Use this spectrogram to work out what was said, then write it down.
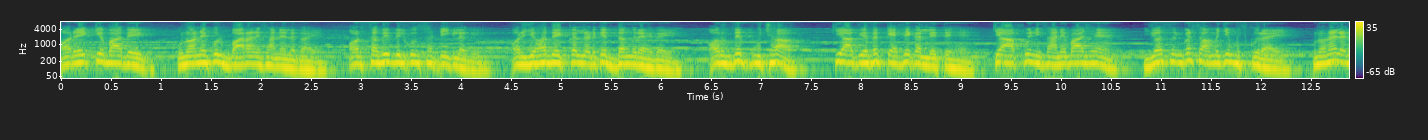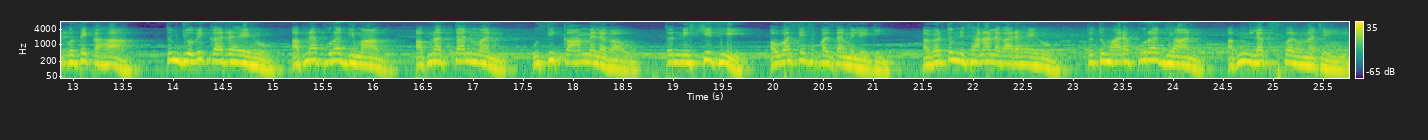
और एक के बाद एक उन्होंने कुल बारह निशाने लगाए और सभी बिल्कुल सटीक लगे और यह देखकर लड़के दंग रह गए और उनसे पूछा कि आप यह सब कैसे कर लेते हैं? क्या आप कोई निशानेबाज हैं? यह सुनकर स्वामी जी मुस्कुराए। उन्होंने लड़कों से कहा तुम जो भी कर रहे हो, अपना पूरा दिमाग, अपना तन मन उसी काम में लगाओ तो निश्चित ही अवश्य सफलता मिलेगी। अगर तुम निशाना लगा रहे हो तो तुम्हारा पूरा ध्यान अपने लक्ष्य पर होना चाहिए।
